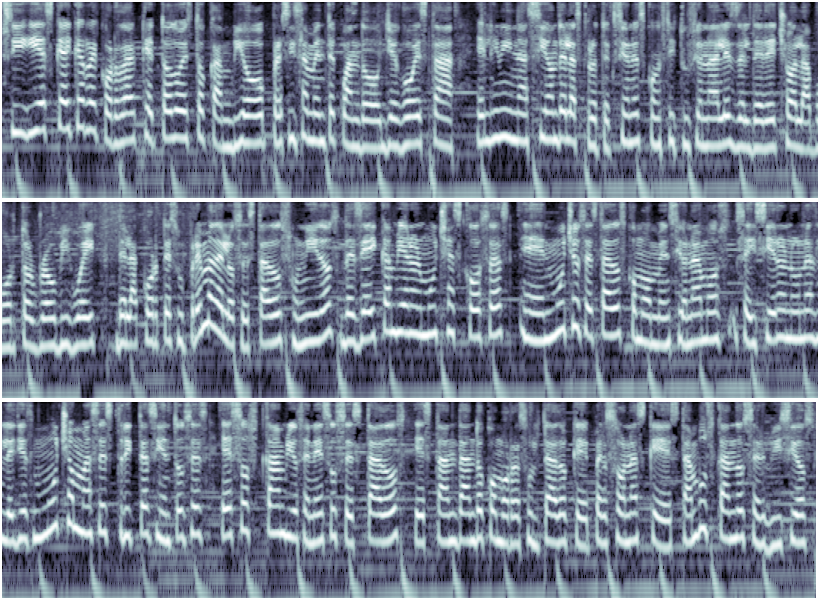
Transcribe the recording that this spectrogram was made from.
Sí, y es que hay que recordar que todo esto cambió precisamente cuando llegó esta eliminación de las protecciones constitucionales del derecho al aborto Roe v. Wade de la Corte Suprema de los Estados Unidos. Desde ahí cambiaron muchas cosas. En muchos estados, como mencionamos, se hicieron unas leyes mucho más estrictas y entonces esos cambios en esos estados están dando como resultado que personas que están buscando servicios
